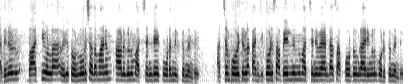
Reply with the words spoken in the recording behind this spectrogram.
അതിന് ബാക്കിയുള്ള ഒരു തൊണ്ണൂറ് ശതമാനം ആളുകളും അച്ഛന്റെ കൂടെ നിൽക്കുന്നുണ്ട്. അച്ഛൻ പോയിട്ടുള്ള കഞ്ചിക്കോട് സഭയിൽ നിന്നും അച്ഛന് വേണ്ട സപ്പോർട്ടും കാര്യങ്ങളും കൊടുക്കുന്നുണ്ട്.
